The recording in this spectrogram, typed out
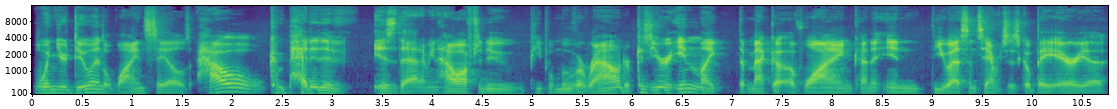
When you're doing the wine sales, how competitive is that? I mean, how often do people move around? Or because you're in like the mecca of wine, kind of in the US and San Francisco Bay Area.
